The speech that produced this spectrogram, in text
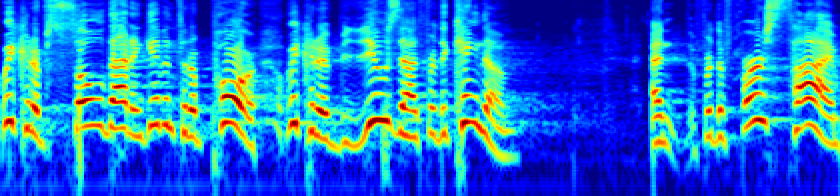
We could have sold that and given to the poor. We could have used that for the kingdom. And for the first time,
